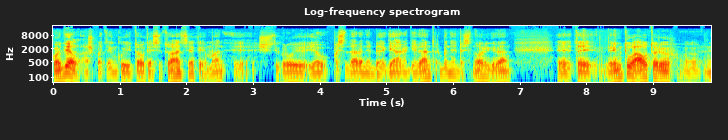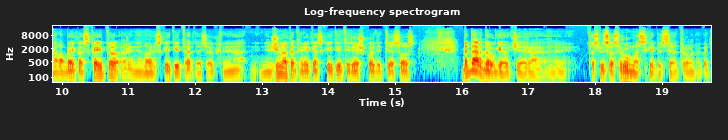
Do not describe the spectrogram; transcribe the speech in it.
E, kodėl aš patenku į tokią situaciją, kai man iš tikrųjų jau pasidaro nebe gera gyventi arba nebesinori gyventi Tai rimtų autorių nelabai kas skaito, ar nenori skaityti, ar tiesiog ne, nežino, kad reikia skaityti ir ieškoti tiesos. Bet dar daugiau čia yra tas visas rūmas, kaip jisai atrodo, kad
